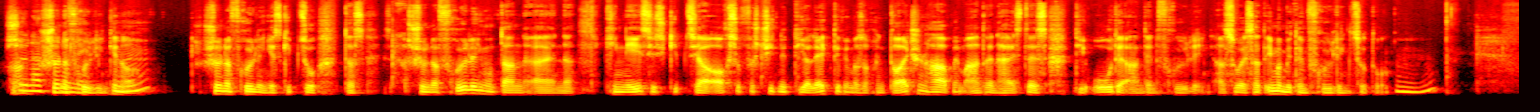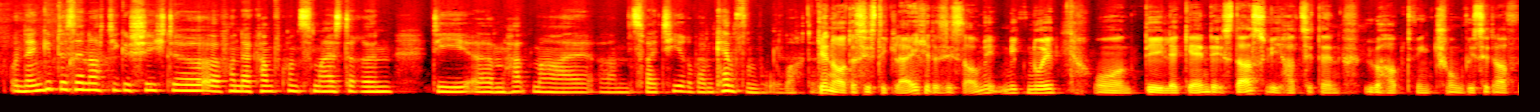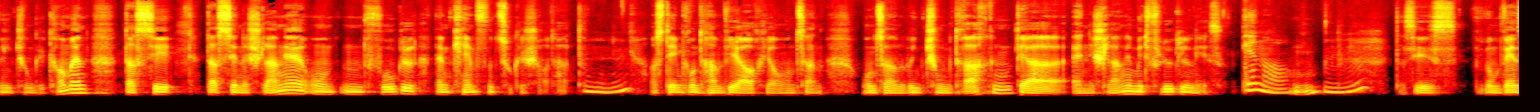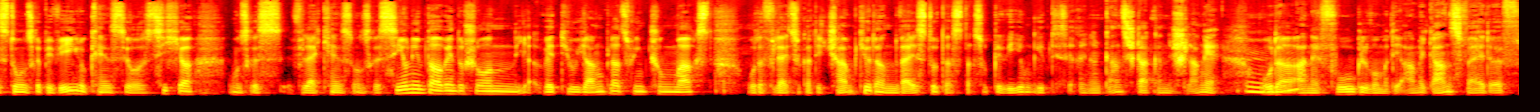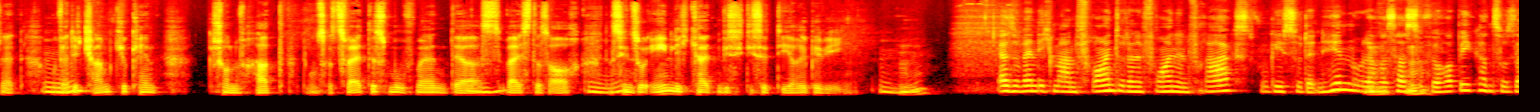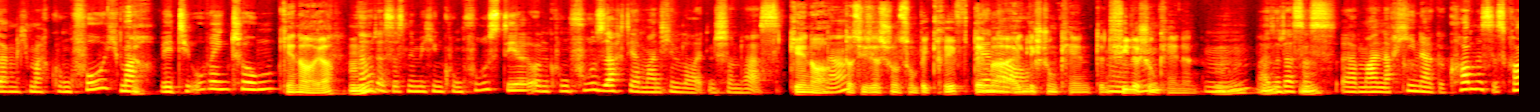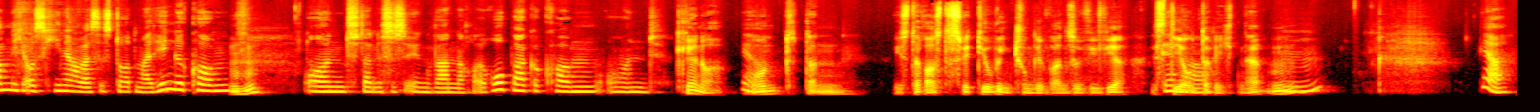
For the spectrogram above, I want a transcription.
schöner, ja, schöner Frühling. Frühling genau. Mhm. Schöner Frühling. Es gibt so das schöner Frühling und dann ein Chinesisch gibt's ja auch so verschiedene Dialekte, wie wir es auch in Deutschen haben. Im anderen heißt es die Ode an den Frühling. Also es hat immer mit dem Frühling zu tun. Und dann gibt es ja noch die Geschichte äh, von der Kampfkunstmeisterin, die ähm, hat mal ähm, zwei Tiere beim Kämpfen beobachtet. Genau, das ist die gleiche, das ist auch mit Mignui. Und die Legende ist das, wie hat sie denn überhaupt Wing Chun, wie ist sie denn auf Wing Chun gekommen, dass sie, dass sie eine Schlange und einen Vogel beim Kämpfen zugeschaut hat. Mhm. Aus dem Grund haben wir auch ja unseren, unseren Wing Chun Drachen, der eine Schlange mit Flügeln ist. Genau. Mhm. Mhm. Das ist wenn du unsere Bewegung, du kennst ja sicher unseres, vielleicht kennst du unsere Sionim da, wenn du schon Wetu Youngblood Wing Chun machst, oder vielleicht sogar die Chamkyo, dann weißt du, dass da so Bewegungen gibt, die erinnern ganz stark an eine Schlange mhm. oder an einen Vogel, wo man die Arme ganz weit öffnet. Und wer die Chamkyo kennt, schon hat, unser zweites Movement, der mhm. weiß das auch. Das mhm. sind so Ähnlichkeiten, wie sich diese Tiere bewegen. Mhm. Mhm. Also wenn dich mal ein Freund oder eine Freundin fragst, wo gehst du denn hin oder mhm. was hast du mhm. für Hobby, kannst du sagen, ich mache Kung Fu, ich mache ja. WTU Wing Chun. Genau, ja. Mhm. Na, das ist nämlich ein Kung Fu Stil und Kung Fu sagt ja manchen Leuten schon was. Genau, Na? das ist ja schon so ein Begriff, den genau. man eigentlich schon kennt, den mhm. viele schon kennen. Mhm. mhm. Also dass es äh, mal nach China gekommen ist, es kommt nicht aus China, aber es ist dort mal hingekommen. Und dann ist es irgendwann nach Europa gekommen und genau. Ja. Und dann ist daraus das Wing Chun geworden, so wie wir es genau. dir unterrichten. Ja? Mhm. Mhm. ja.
